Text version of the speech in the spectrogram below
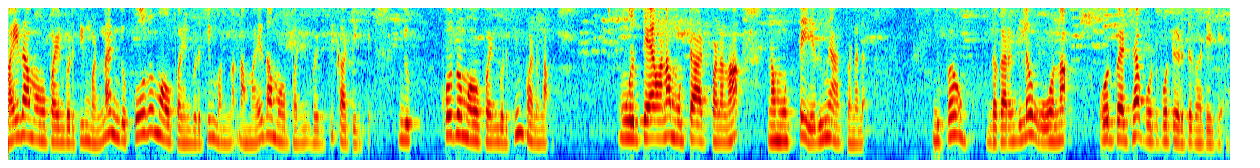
மைதா மாவு பயன்படுத்தியும் பண்ணால் நீங்கள் கோதுமை மாவு பயன்படுத்தியும் பண்ணலாம். நான் மைதா மாவு பயன்படுத்தி காட்டியிருக்கேன். நீங்கள் கோதுமை மாவு பயன்படுத்தியும் பண்ணலாம். உங்களுக்கு தேவைன்னா முட்டை ஆட் பண்ணலாம். நான் முட்டை எதுவுமே ஆட் பண்ணலை. இப்போ இந்த கரண்டியில் ஓனாக ஒரு பேட்சாக போட்டு போட்டு எடுத்து காட்டியிருக்கேன்.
